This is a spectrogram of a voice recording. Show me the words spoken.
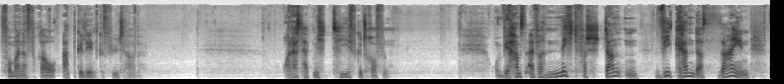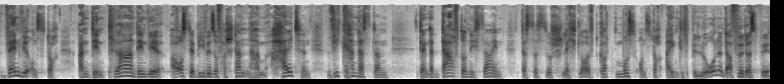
von meiner Frau abgelehnt gefühlt habe. Und das hat mich tief getroffen. Und wir haben es einfach nicht verstanden, wie kann das sein, wenn wir uns doch an den Plan, den wir aus der Bibel so verstanden haben, halten. Wie kann das dann, denn dann darf doch nicht sein, dass das so schlecht läuft. Gott muss uns doch eigentlich belohnen dafür, dass wir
